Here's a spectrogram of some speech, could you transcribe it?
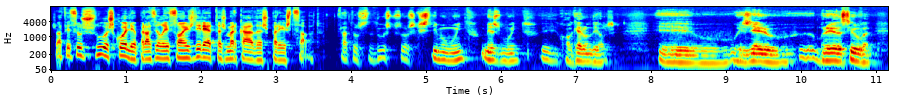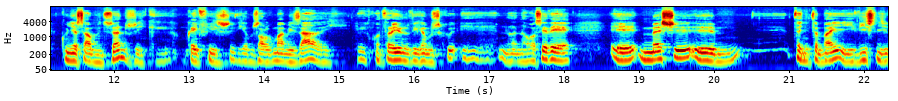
já fez a sua escolha para as eleições diretas marcadas para este sábado. Tratam-se de duas pessoas que estimo muito, mesmo muito, qualquer um deles o, engenheiro Moreira da Silva conheço há muitos anos e que, com quem fiz, digamos, alguma amizade e encontrei-o, digamos, na OCDE, mas tenho também, e disse-lhe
